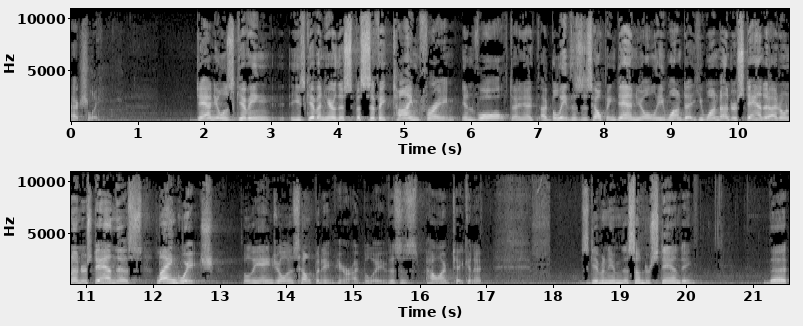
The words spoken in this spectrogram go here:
actually. Daniel is giving, he's given here this specific time frame involved. And I, I, believe this is helping Daniel. He wanted, to, he wanted to understand it. I don't understand this language. So the angel is helping him here, I believe. This is how I'm taking it. He's giving him this understanding that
